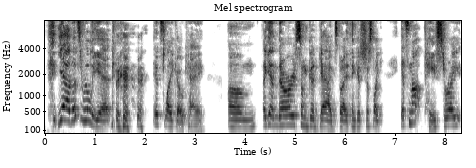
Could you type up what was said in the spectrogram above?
yeah, that's really it. it's like okay. Um, again, there are some good gags, but I think it's just like it's not paced right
